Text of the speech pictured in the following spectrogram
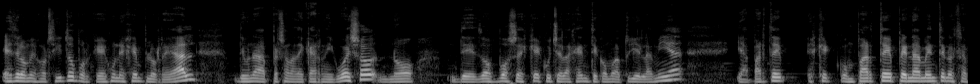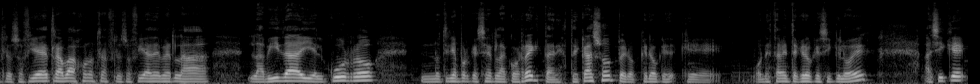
es de lo mejorcito, porque es un ejemplo real de una persona de carne y hueso, no de dos voces que escuche la gente como la tuya y la mía. Y aparte es que comparte plenamente nuestra filosofía de trabajo, nuestra filosofía de ver la, vida y el curro. No tiene por qué ser la correcta en este caso, pero creo que, que honestamente creo que sí que lo es. Así que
